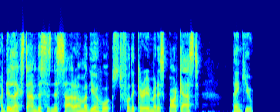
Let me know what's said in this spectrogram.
Until next time, this is Nisar Ahmed, your host for the CareerMetis podcast. Thank you.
